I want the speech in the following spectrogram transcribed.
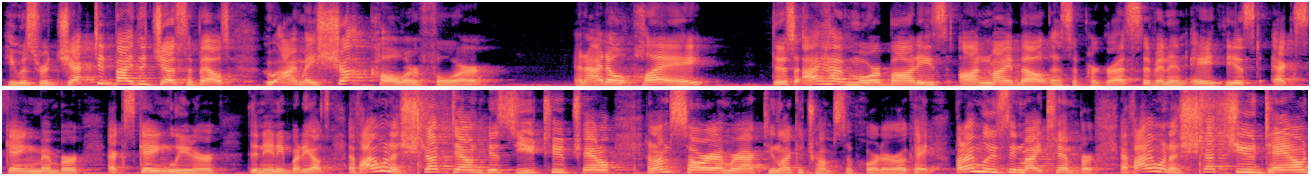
He was rejected by the Jezebels, who I'm a shot caller for, and I don't play. There's, I have more bodies on my belt as a progressive and an atheist ex gang member, ex gang leader than anybody else. If I want to shut down his YouTube channel, and I'm sorry I'm reacting like a Trump supporter, okay? But I'm losing my temper. If I want to shut you down,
